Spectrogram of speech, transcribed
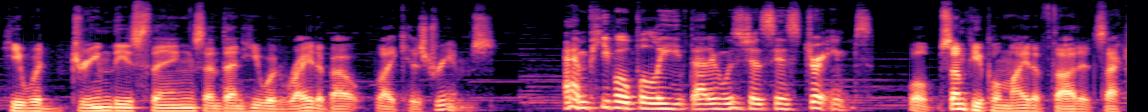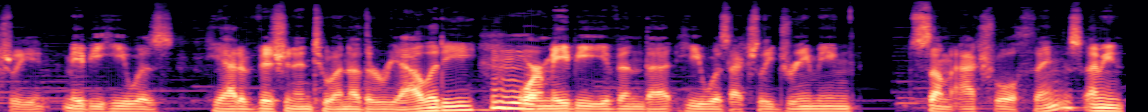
He would dream these things and then he would write about like his dreams. And people believe that it was just his dreams. Well, some people might have thought it's actually maybe he was he had a vision into another reality mm-hmm. or maybe even that he was actually dreaming some actual things. I mean,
